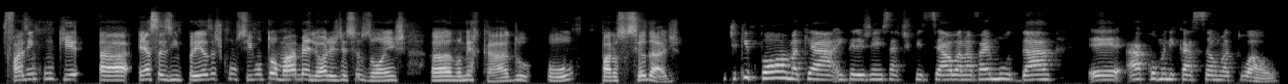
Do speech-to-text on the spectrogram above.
fazem com que uh, essas empresas consigam tomar melhores decisões uh, no mercado ou para a sociedade. De que forma que a inteligência artificial ela vai mudar é, a comunicação atual?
